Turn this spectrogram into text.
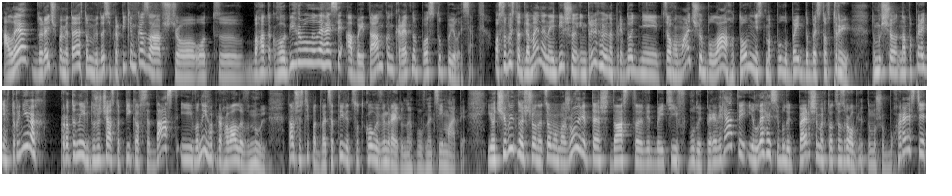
Але, до речі, пам'ятаю, в тому відосі про пікем казав, що от е, багато кого обігрували Легасі, а Бейтам конкретно поступилися. Особисто для мене найбільшою інтригою напередодні цього матчу була готовність Мапулу Бейт до Best of 3, тому що на попередніх турнірах. Проти них дуже часто пікався Даст, і вони його програвали в нуль. Там щось типа 20% вінрейт у них був на цій мапі. І очевидно, що на цьому мажорі теж Даст від бейтів будуть перевіряти, і Легасі будуть першими, хто це зроблять, тому що в Бухаресті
